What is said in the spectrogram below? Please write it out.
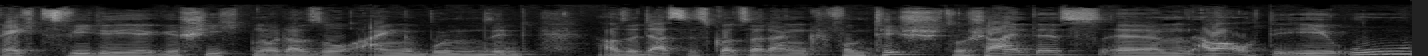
rechtswidrige Geschichten oder so eingebunden sind. Also das ist Gott sei Dank vom Tisch, so scheint es. Ähm, aber auch die EU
